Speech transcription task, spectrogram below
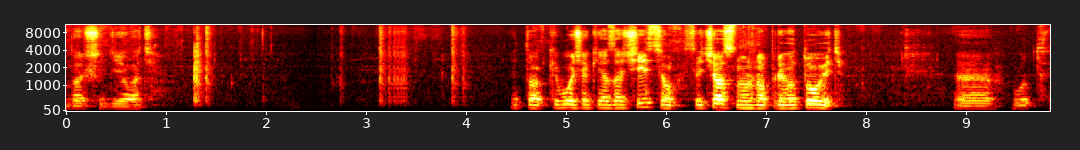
дальше делать. Итак, кивочек я зачистил. Сейчас нужно приготовить э, вот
